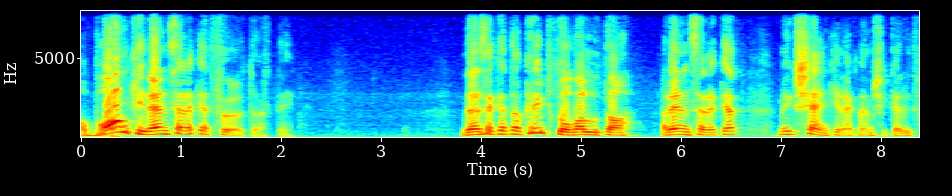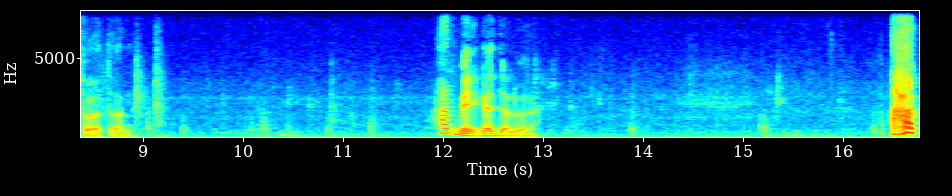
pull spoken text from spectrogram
a banki rendszereket föltörték. De ezeket a kriptovaluta rendszereket még senkinek nem sikerült föltörni. Hát még egyelőre. Hát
